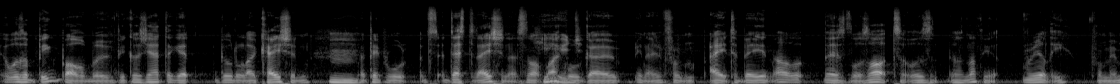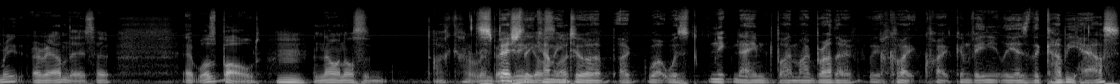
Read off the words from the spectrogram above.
it was a big bold move because you had to get build a location mm. where people it's a destination. It's not Huge. like we'll go you know from A to B and oh there's Lizottes. It was there was nothing really from memory around there. So it was bold, mm. and no one else had. I can't remember. Especially coming like to a, a, what was nicknamed by my brother quite quite conveniently as the Cubby House.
